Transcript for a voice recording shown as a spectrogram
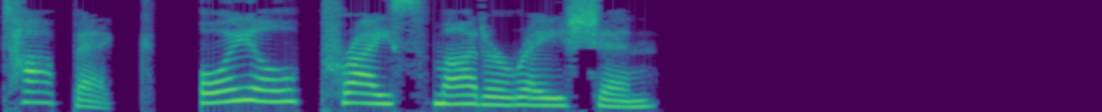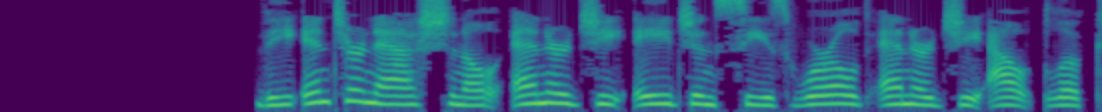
Topic: Oil price moderation. The International Energy Agency's World Energy Outlook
